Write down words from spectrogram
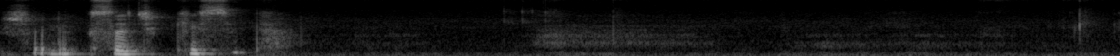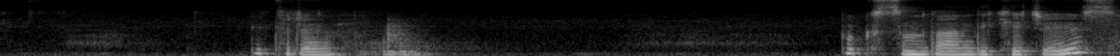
şöyle kısacık kesip bitirelim. Bu kısımdan dikeceğiz.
